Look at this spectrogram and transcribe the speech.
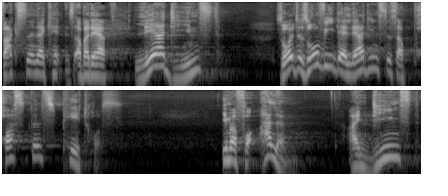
wachsen in Erkenntnis. Aber der Lehrdienst sollte so wie der Lehrdienst des Apostels Petrus immer vor allem ein Dienst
